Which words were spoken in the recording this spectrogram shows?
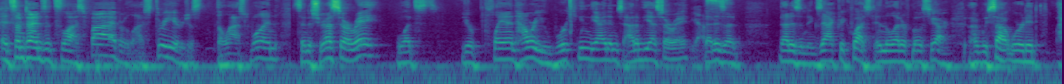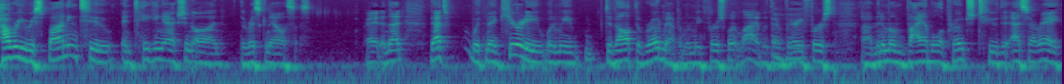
And sometimes it's the last five or the last three or just the last one. Send us your SRA. What's your plan? How are you working the items out of the SRA? Yes. That is a that is an exact request in the letter from OCR. Uh, We saw it worded, how are you responding to and taking action on the risk analysis? Right? And that that's with Medcurity when we developed the roadmap and when we first went live with our very first uh, minimum viable approach to the SRA,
